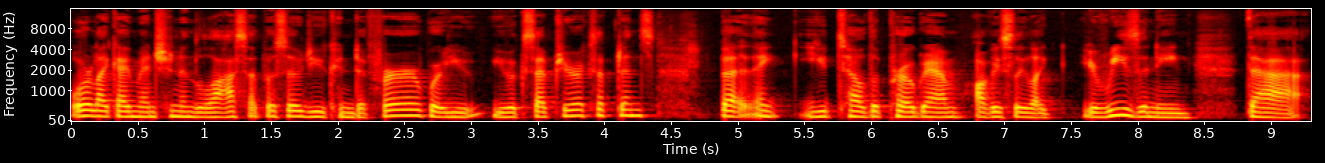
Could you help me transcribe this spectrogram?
Or like I mentioned in the last episode, you can defer where you you accept your acceptance, but like, you tell the program obviously like your reasoning that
